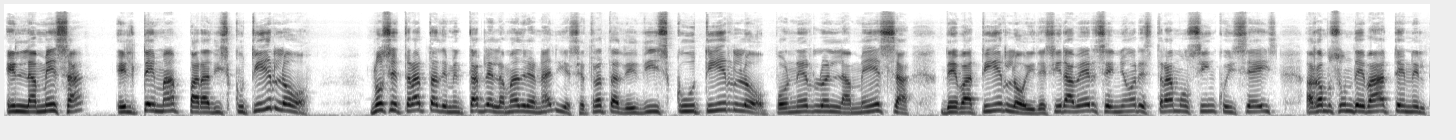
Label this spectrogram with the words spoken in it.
en la mesa el tema para discutirlo. No se trata de mentarle la madre a nadie, se trata de discutirlo, ponerlo en la mesa, debatirlo y decir, a ver, señores, tramos 5 y 6, hagamos un debate en, el,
